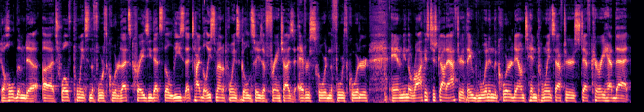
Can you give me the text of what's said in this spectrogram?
to hold them to uh, 12 points in the fourth quarter. That's crazy. That's the least that tied the least amount of points Golden State a franchise ever scored in the fourth quarter. And I mean, the Rockets just got after it. They went in the quarter down 10 points after Steph Curry had that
